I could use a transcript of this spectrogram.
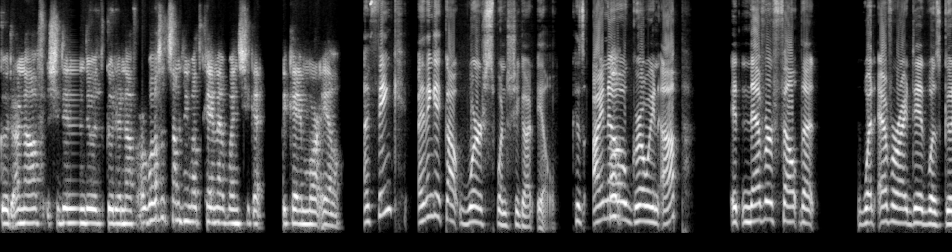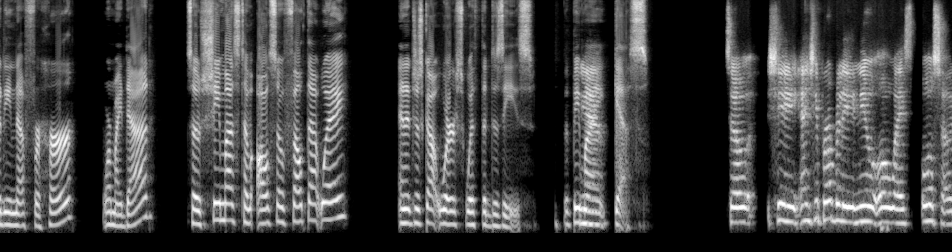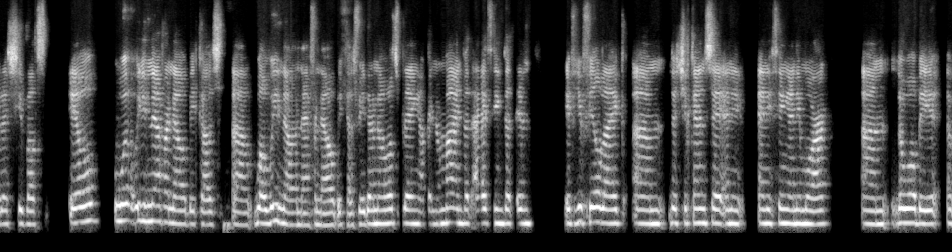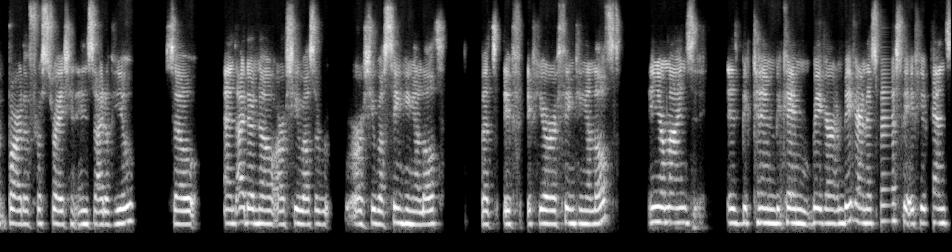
good enough? She didn't do it good enough, or was it something that came up when she get became more ill? I think I think it got worse when she got ill because I oh. know oh. growing up, it never felt that whatever I did was good enough for her or my dad. So she must have also felt that way. And it just got worse with the disease. Would be my guess. So she, and she probably knew always also that she was ill. Well, you never know because, uh, well, we know never know because we don't know what's playing up in her mind. But I think that in, if you feel like um, that you can't say any anything anymore, um, there will be a part of frustration inside of you. So and I don't know, or she was a, or she was thinking a lot. But if if you're thinking a lot in your mind, it became became bigger and bigger, and especially if you can't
